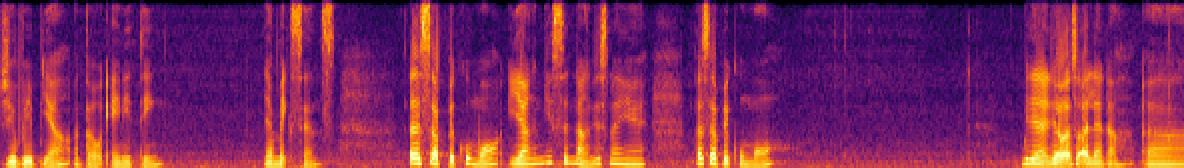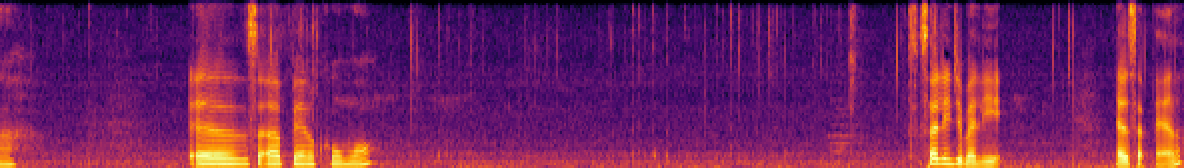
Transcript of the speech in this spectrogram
Je vais bien Atau anything. Yang make sense. El sape kumo Yang ni senang je sebenarnya. El sape kumo Bila nak jawab soalan lah. Uh, El sape kumo Salin je balik. El sapel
